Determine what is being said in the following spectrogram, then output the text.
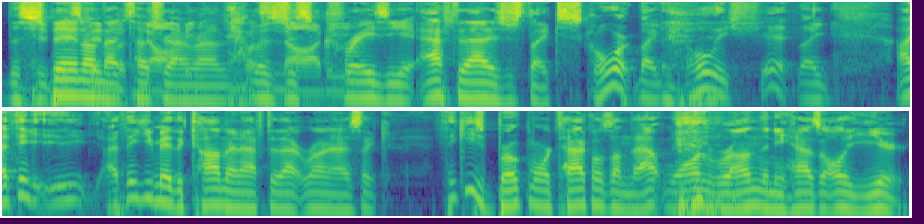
The spin, the spin on that touchdown run was, was just crazy. After that, is just like score, like holy shit! Like I think he, I think he made the comment after that run. I was like, I think he's broke more tackles on that one run than he has all year.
